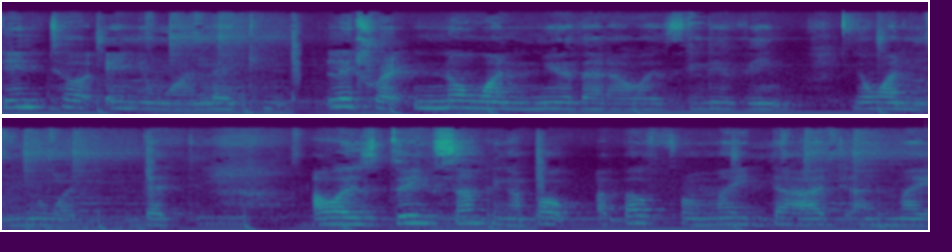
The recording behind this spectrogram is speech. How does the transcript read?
didn't tell anyone. Like, literally, no one knew that I was leaving. No one knew what that I was doing something about apart from my dad and my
